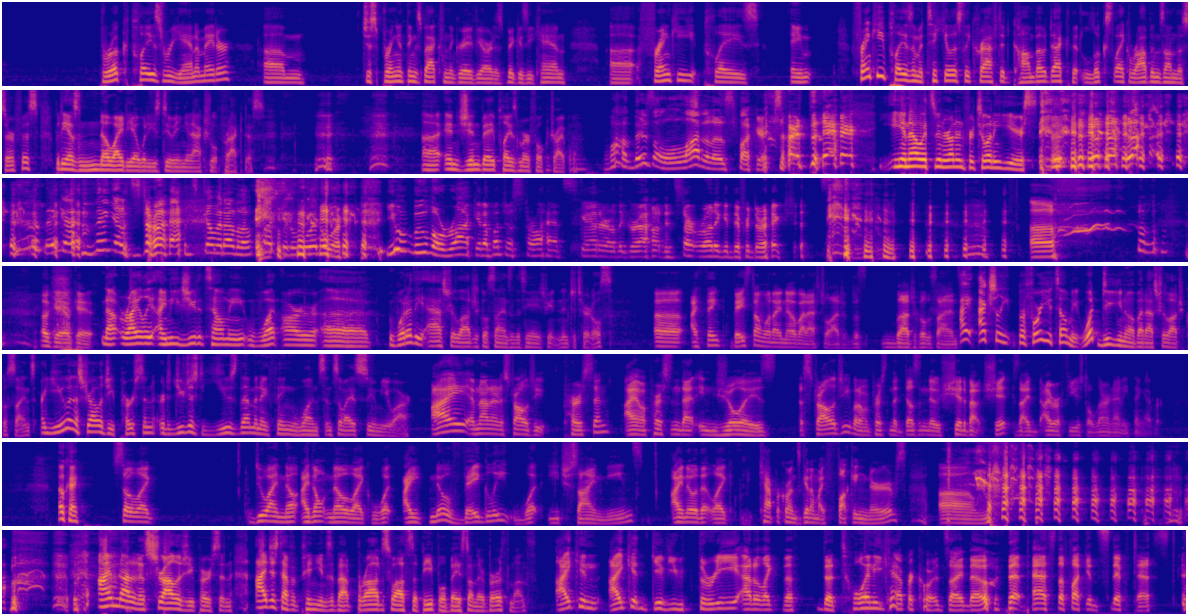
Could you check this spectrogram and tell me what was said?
Brook plays Reanimator, um, just bringing things back from the graveyard as big as he can. Uh, Franky plays a Franky plays a meticulously crafted combo deck that looks like Robin's on the surface, but he has no idea what he's doing in actual practice. Uh, and Jinbei plays Merfolk Tribal. Wow there's a lot of those fuckers aren't there You know, it's been running for 20 years. they got they got straw hats coming out of the fucking woodwork. You move a rock and a bunch of straw hats scatter on the ground and start running in different directions. Uh, okay, okay. now, Riley, I need you to tell me what are uh, what are the astrological signs of the Teenage Mutant Ninja Turtles? Uh, I think based on what I know about astrological logical science, I actually, before you tell me, what do you know about astrological signs? Are you an astrology person, or did you just use them in a thing once, and so I assume you are? I am not an astrology person. I am a person that enjoys astrology, but I'm a person that doesn't know shit about shit because I I refuse to learn anything ever. Okay, So like do I know I don't know like what I know vaguely what each sign means. I know that like Capricorns get on my fucking nerves. Um I'm not an astrology person. I just have opinions about broad swaths of people based on their birth month. I can I can give you 3 out of like the the 20 Capricorns I know that pass the fucking sniff test.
